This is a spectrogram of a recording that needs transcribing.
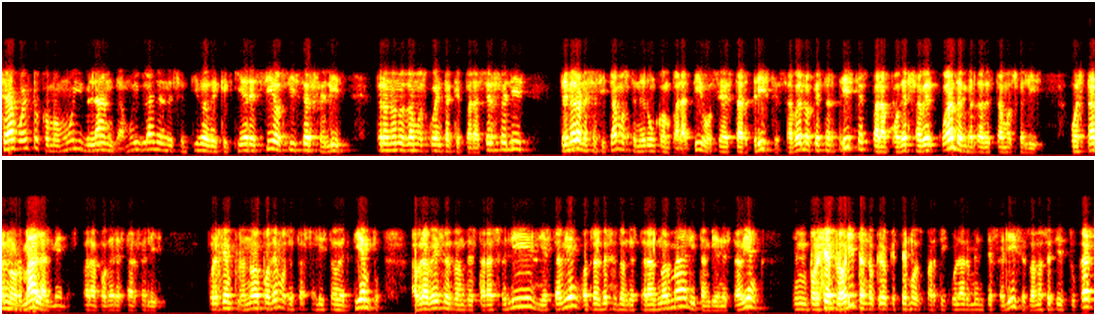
se ha vuelto como muy blanda, muy blanda en el sentido de que quiere sí o sí ser feliz pero no nos damos cuenta que para ser feliz, primero necesitamos tener un comparativo, o sea, estar tristes, saber lo que es estar tristes para poder saber cuándo en verdad estamos felices, o estar normal al menos, para poder estar feliz. Por ejemplo, no podemos estar feliz todo el tiempo. Habrá veces donde estarás feliz y está bien, otras veces donde estarás normal y también está bien. Por ejemplo, ahorita no creo que estemos particularmente felices, o no sé si es tu caso,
